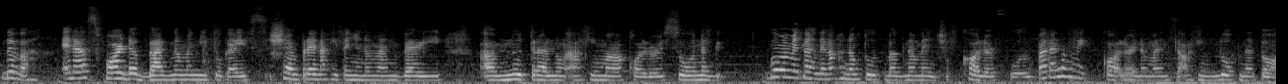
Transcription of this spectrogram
Diba? And as for the bag naman dito, guys, syempre nakita nyo naman very um, neutral ng aking mga colors. So, nag gumamit lang din ako ng tote bag na medyo colorful para lang may color naman sa aking look na to.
